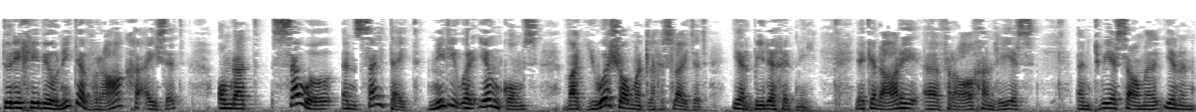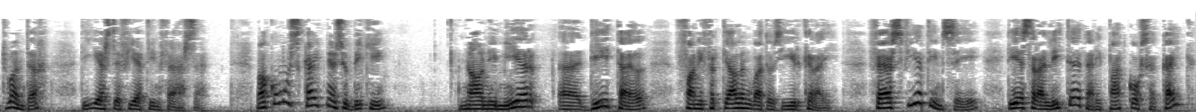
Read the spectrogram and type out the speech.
toe die Gibeoniete wraak geëis het omdat Saul in sy tyd nie die ooreenkoms wat Joshua met hulle gesluit het eerbiedig het nie. Jy kan daardie uh, verhaal gaan lees in 2 Samuel 21, die eerste 14 verse. Maar kom ons kyk nou so 'n bietjie na die meer uh, detail van die vertelling wat ons hier kry. Vers 14 sê: Die Israeliete het na die padkos gekyk,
